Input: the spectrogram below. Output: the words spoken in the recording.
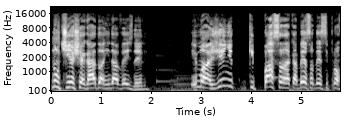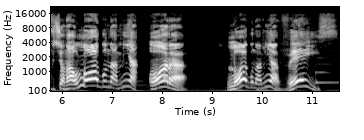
não tinha chegado ainda a vez dele. Imagine o que passa na cabeça desse profissional logo na minha hora, logo na minha vez,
